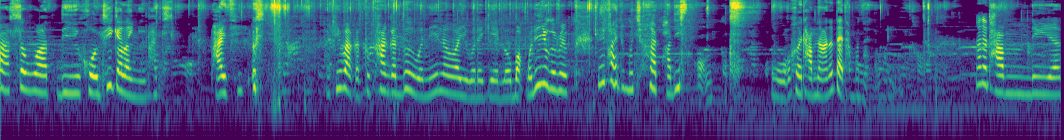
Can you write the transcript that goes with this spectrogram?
กาบสวัสดีคนที่กำลังหนีภัยภัยที่เอ้ยภัยที่ว่ากันทุกท่านกันด้วยวันนี้เราอยู่ในเกมโรบอกวันนี้อยู่กันเป็นนี่ภัยธรรมชาติพาร์ทที่สองโอ้โหเคยทำนานตั้งแต่ทำมาไหนแล้ววะน่าจะทำเดือน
